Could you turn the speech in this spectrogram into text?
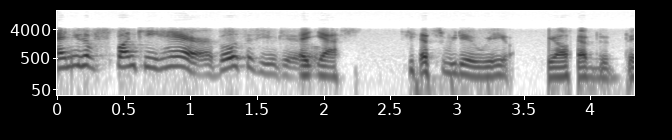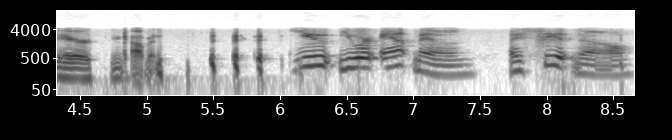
And you have spunky hair, both of you do. Uh, yes, yes, we do. We we all have the, the hair in common. You you are Ant Man. I see it now.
